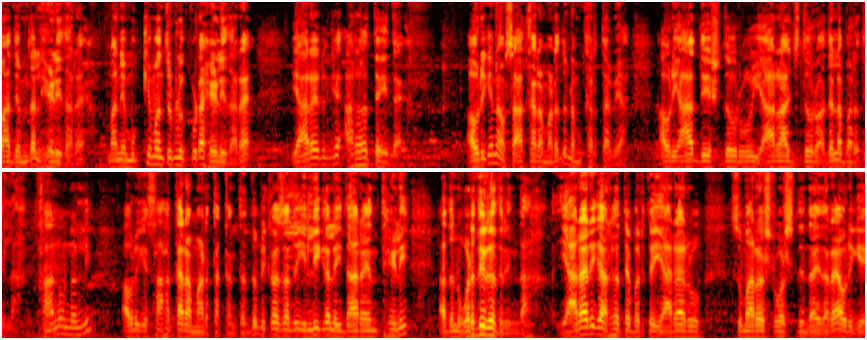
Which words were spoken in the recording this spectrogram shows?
ಮಾಧ್ಯಮದಲ್ಲಿ ಹೇಳಿದ್ದಾರೆ. ಮಾನ್ಯ ಮುಖ್ಯಮಂತ್ರಿಗಳು ಕೂಡ ಹೇಳಿದ್ದಾರೆ. ಯಾರ್ಯಾರಿಗೆ ಅರ್ಹತೆ ಇದೆ, ಅವರಿಗೆ ನಾವು ಸಹಕಾರ ಮಾಡೋದು ನಮ್ಮ ಕರ್ತವ್ಯ. ಅವ್ರು ಯಾವ ದೇಶದವರು, ಯಾವ ರಾಜ್ಯದವರು ಅದೆಲ್ಲ ಬರೋದಿಲ್ಲ. ಕಾನೂನಲ್ಲಿ ಅವರಿಗೆ ಸಹಕಾರ ಮಾಡ್ತಕ್ಕಂಥದ್ದು ಬಿಕಾಸ್ ಅದು ಇಲ್ಲಿಗಲ್ ಇದ್ದಾರೆ ಅಂತ ಹೇಳಿ ಅದನ್ನು ಒಡೆದಿರೋದ್ರಿಂದ ಯಾರ್ಯಾರಿಗೆ ಅರ್ಹತೆ ಬರುತ್ತೆ, ಯಾರ್ಯಾರು ಸುಮಾರಷ್ಟು ವರ್ಷದಿಂದ ಇದ್ದಾರೆ. ಅವರಿಗೆ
